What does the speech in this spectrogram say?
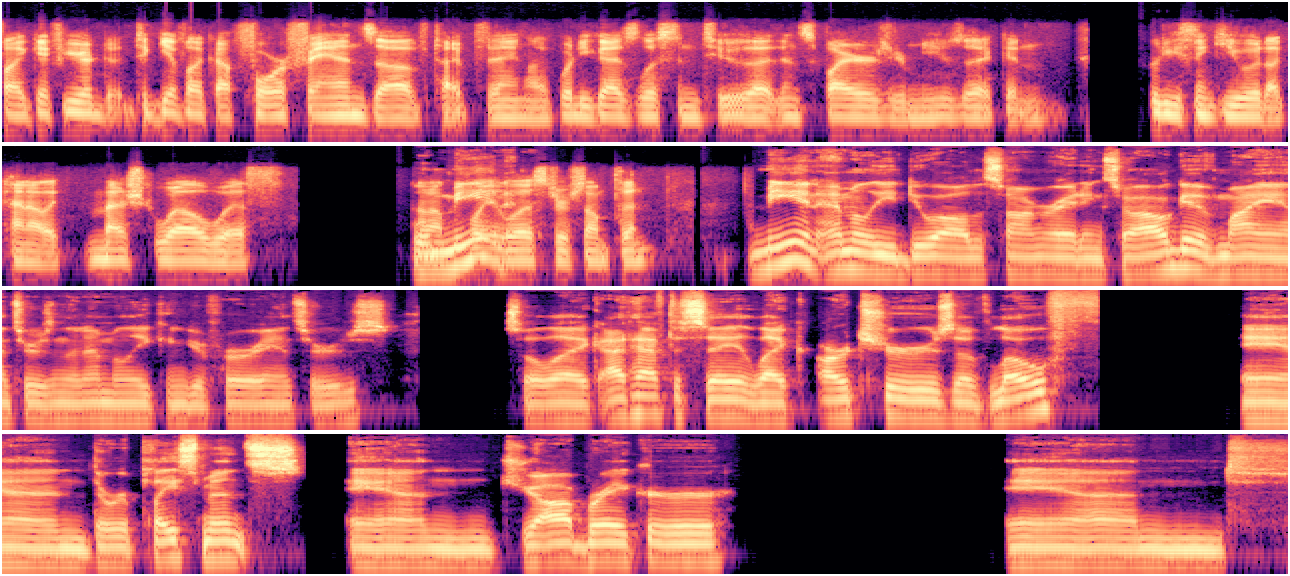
like if you're to give like a four fans of type thing, like, what do you guys listen to that inspires your music, and who do you think you would uh, kind of like mesh well with on a me and- playlist or something? me and emily do all the songwriting so i'll give my answers and then emily can give her answers so like i'd have to say like archers of loaf and the replacements and jawbreaker and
